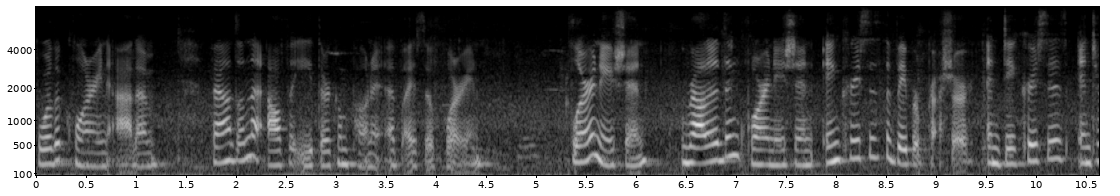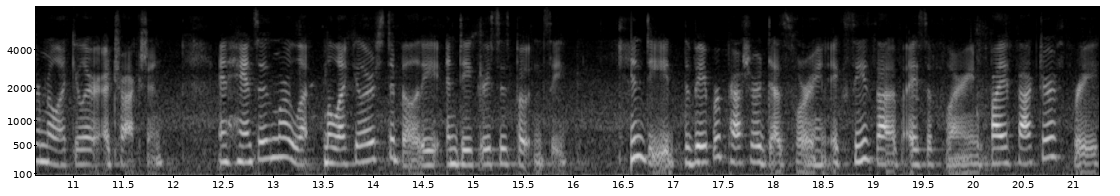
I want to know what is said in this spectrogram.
for the chlorine atom found on the alpha ether component of isoflurane. Fluorination, rather than chlorination, increases the vapor pressure and decreases intermolecular attraction enhances molecular stability, and decreases potency. Indeed, the vapor pressure of desflurane exceeds that of isoflurane by a factor of three,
